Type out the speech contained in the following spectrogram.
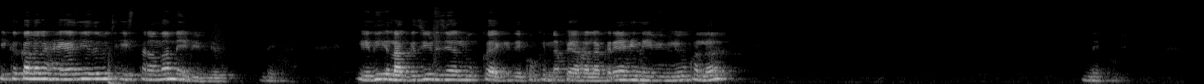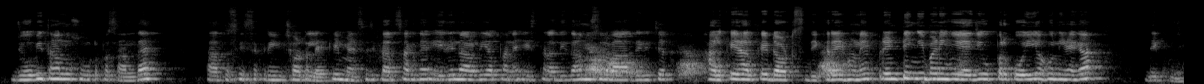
ਇੱਕ ਕਲਰ ਹੈਗਾ ਜੀ, ਇਹਦੇ ਵਿੱਚ ਇਸ ਤਰ੍ਹਾਂ ਦਾ ਨੇਵੀ ਬਲੂ। ਦੇਖੋ, ਇਹਦੀ ਅਲੱਗ ਜੀ ਡਿਜ਼ਾਈਨ ਲੁੱਕ ਹੈਗੀ, ਦੇਖੋ ਕਿੰਨਾ ਪਿਆਰਾ ਲੱਗ ਰਿਹਾ ਇਹ ਨੇਵੀ ਬਲੂ ਕਲਰ। ਦੇਖੋ ਜੀ, ਜੋ ਵੀ ਤੁਹਾਨੂੰ ਸੂਟ ਪਸੰਦ ਹੈ, ਤਾਂ ਤੁਸੀਂ ਸਕਰੀਨਸ਼ਾਟ ਲੈ ਕੇ ਮੈਸੇਜ ਕਰ ਸਕਦੇ ਹੋ। ਇਹਦੇ ਨਾਲ ਵੀ ਆਪਾਂ ਨੇ ਇਸ ਤਰ੍ਹਾਂ ਦੀ, ਤੁਹਾਨੂੰ ਸਲਵਾਰ ਦੇ ਵਿੱਚ ਹਲਕੇ ਹਲਕੇ ਡਾਟਸ ਦਿਖ ਰਹੇ ਹੋਣੇ। ਪ੍ਰਿੰਟਿੰਗ ਹੀ ਬਣੀ ਹੋਈ ਹੈ ਜੀ, ਉੱਪਰ ਕੋਈ ਉਹ ਨਹੀਂ ਹੈਗਾ। ਦੇਖੋ ਜੀ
